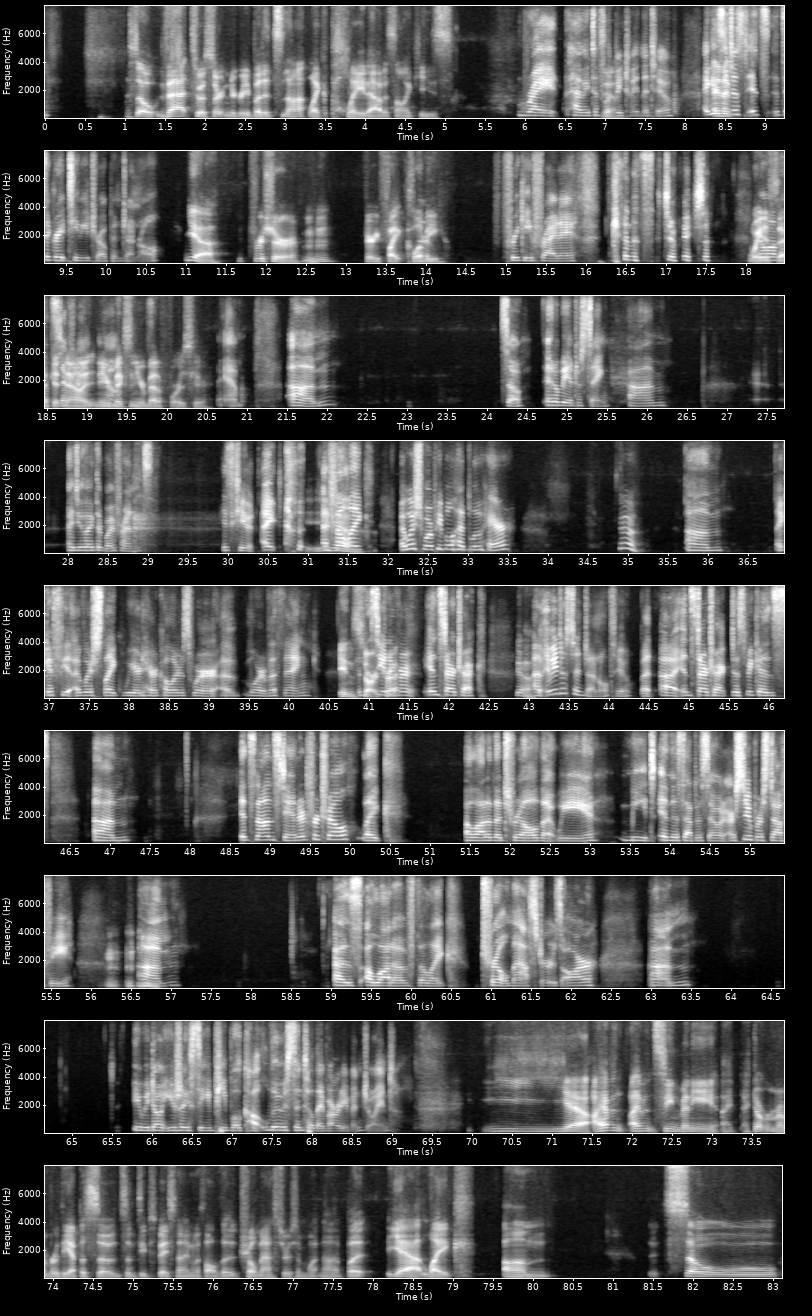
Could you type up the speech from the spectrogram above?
So that to a certain degree, but it's not like played out. It's not like he's Right, having to flip Yeah. between the two. I guess And it I- just it's it's a great TV trope in general. yeah, for sure. hmm Very Fight Clubby. Freaky Friday kind of situation. Wait No, a second now. different. You're No. mixing your metaphors here. I am. Um, so it'll be interesting. Um, I do like their boyfriend. He's cute. I I felt like I wish more people had blue hair. yeah. Um, like I feel I wish like weird hair colors were a, more of a thing In in Star this Trek. universe. In Star Trek, Yeah. Uh, I mean, just in general too, but uh, in Star Trek, just because um, it's non-standard for Trill. Like a lot of the Trill that we meet in this episode are super stuffy, um, as a lot of the like Trill masters are. Um, we don't usually see people cut loose until they've already been joined. Yeah, I haven't I haven't seen many I, I don't remember the episodes of Deep Space Nine with all the Trill Masters and whatnot, but yeah, like um so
